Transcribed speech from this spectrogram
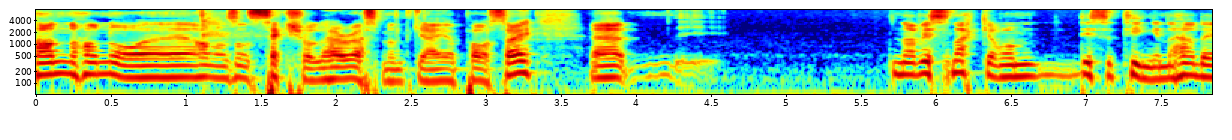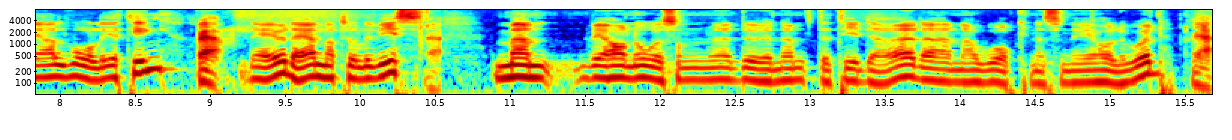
han har nå han har en sånn sexual harassment-greie på seg. Uh, når vi snakker om disse tingene her, det er alvorlige ting. Ja. Det er jo det, naturligvis. Ja. Men vi har noe som du nevnte tidligere, det er denne walknessene i Hollywood. Ja.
